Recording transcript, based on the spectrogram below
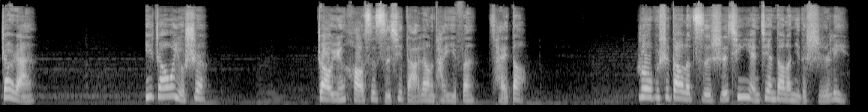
赵然，你找我有事？”赵云好似仔细打量了他一番，才道。若不是到了此时亲眼见到了你的实力，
